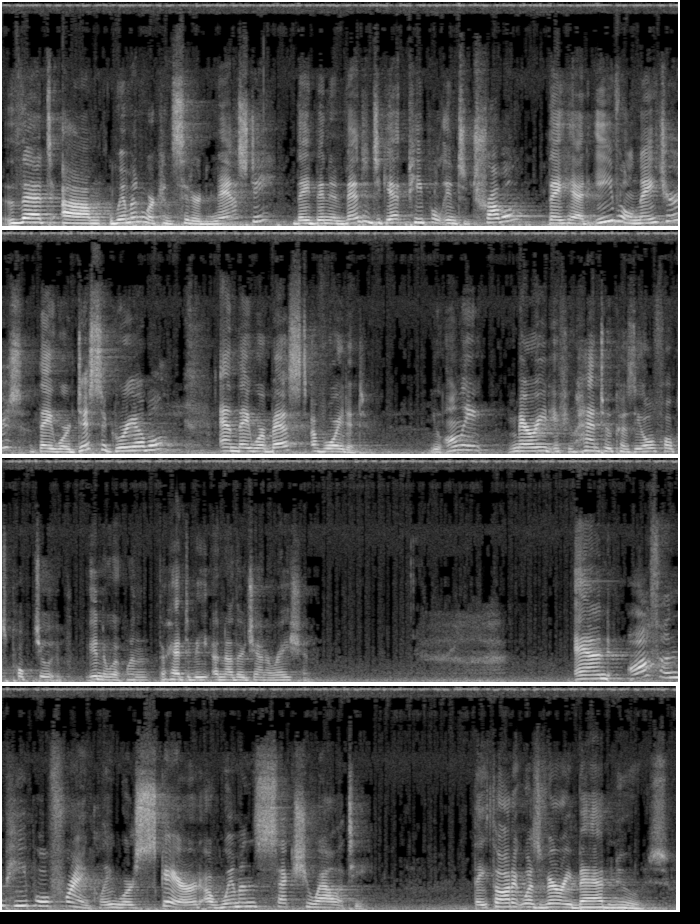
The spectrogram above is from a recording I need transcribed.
That um, women were considered nasty, they'd been invented to get people into trouble, they had evil natures, they were disagreeable, and they were best avoided. You only married if you had to because the old folks poked you into it when there had to be another generation. And often people, frankly, were scared of women's sexuality. They thought it was very bad news.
